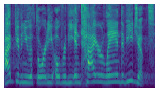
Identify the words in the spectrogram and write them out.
I've given you authority over the entire land of Egypt.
